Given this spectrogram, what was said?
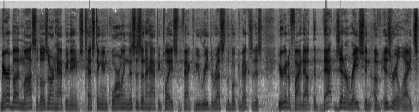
Meribah and Massa, those aren't happy names. Testing and quarreling, this isn't a happy place. In fact, if you read the rest of the book of Exodus, you're going to find out that that generation of Israelites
